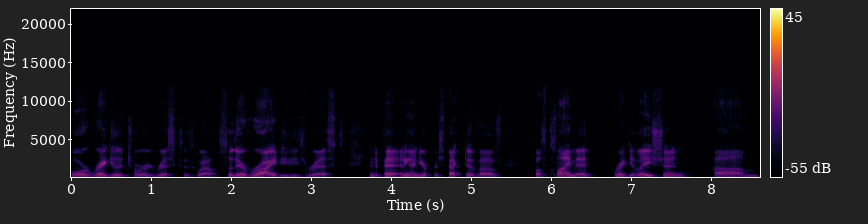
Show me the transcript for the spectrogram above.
or regulatory risks as well. So, there are a variety of these risks, and depending on your perspective of both climate, regulation, um,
